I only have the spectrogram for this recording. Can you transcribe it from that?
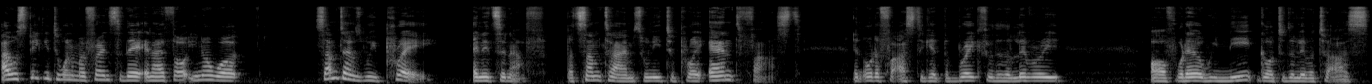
I was speaking to one of my friends today, and I thought, you know what? Sometimes we pray and it's enough, but sometimes we need to pray and fast in order for us to get the breakthrough, the delivery of whatever we need God to deliver to us,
